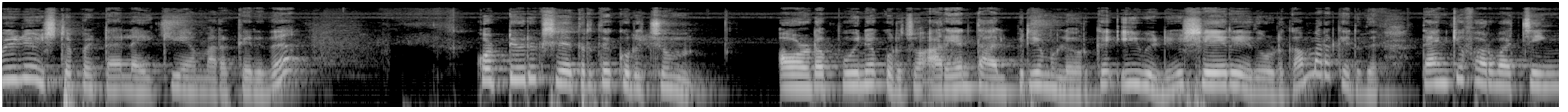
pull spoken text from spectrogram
വീഡിയോ ഇഷ്ടപ്പെട്ടാൽ ലൈക്ക് ചെയ്യാൻ മറക്കരുത്. കൊട്ടിയൂർ ക്ഷേത്രത്തെക്കുറിച്ചും ഓടപ്പൂവിനെക്കുറിച്ചും അറിയാൻ താല്പര്യമുള്ളവർക്ക് ഈ വീഡിയോ ഷെയർ ചെയ്ത് കൊടുക്കാൻ മറക്കരുത്. താങ്ക് ഫോർ വാച്ചിങ്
